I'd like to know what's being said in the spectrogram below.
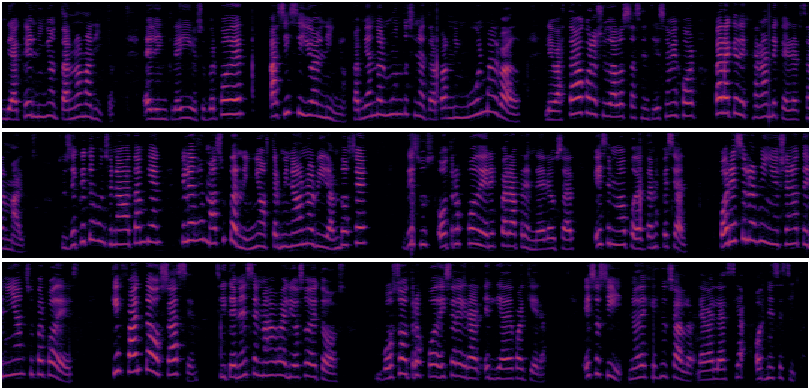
de aquel niño tan normalito. El increíble superpoder así siguió al niño, cambiando el mundo sin atrapar ningún malvado. Le bastaba con ayudarlos a sentirse mejor para que dejaran de querer ser malos. Su secreto funcionaba tan bien que los demás super niños terminaron olvidándose de sus otros poderes para aprender a usar ese nuevo poder tan especial. Por eso los niños ya no tenían superpoderes. ¿Qué falta os hacen si tenéis el más valioso de todos? Vosotros podéis alegrar el día de cualquiera. Eso sí, no dejéis de usarlo, la galaxia os necesita.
